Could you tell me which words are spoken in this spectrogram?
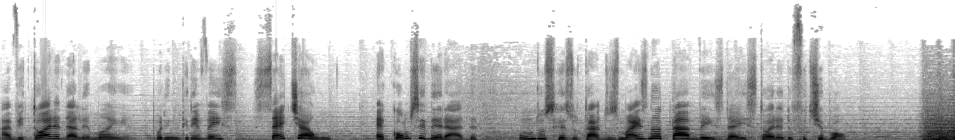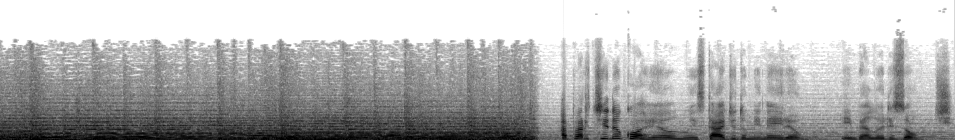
A vitória da Alemanha, por incríveis 7 a 1, é considerada um dos resultados mais notáveis da história do futebol. Partida ocorreu no estádio do Mineirão, em Belo Horizonte,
